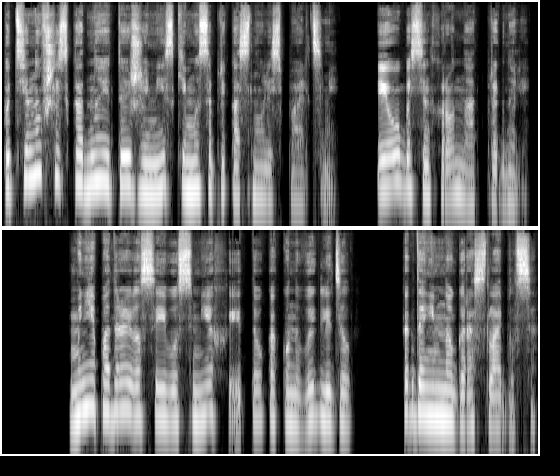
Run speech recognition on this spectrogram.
Подтянувшись к одной и той же миске, мы соприкоснулись пальцами, и оба синхронно отпрыгнули. Мне понравился его смех и то, как он выглядел, когда немного расслабился.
